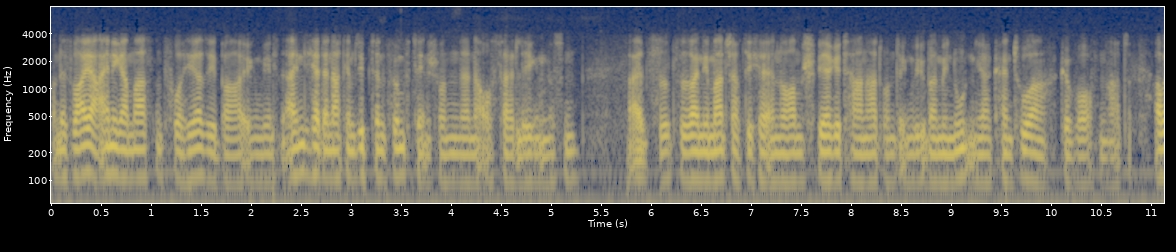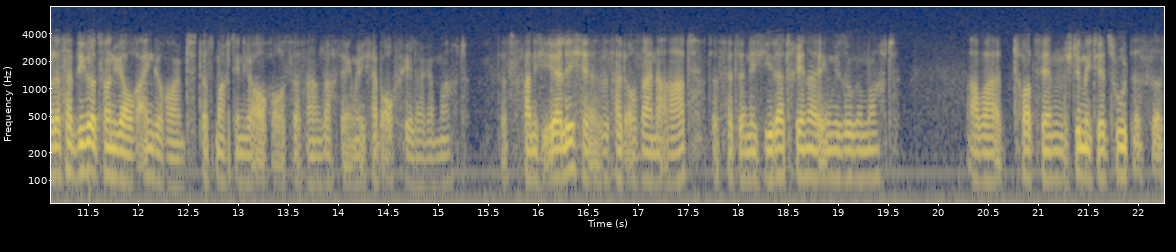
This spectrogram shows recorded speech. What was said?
Und es war ja einigermaßen vorhersehbar irgendwie. Eigentlich hätte er nach dem 17-15 schon eine Auszeit legen müssen, als sozusagen die Mannschaft sich ja enorm schwer getan hat und irgendwie über Minuten ja kein Tor geworfen hat. Aber das hat Sigurdsson ja auch eingeräumt. Das macht ihn ja auch aus, dass er sagt, irgendwie, ich habe auch Fehler gemacht. Das fand ich ehrlich. Es ist halt auch seine Art. Das hätte nicht jeder Trainer irgendwie so gemacht. Aber trotzdem stimme ich dir zu, dass das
